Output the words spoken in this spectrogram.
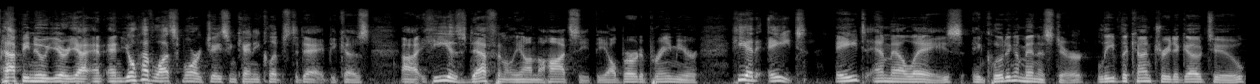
Happy New Year, yeah, and and you'll have lots more Jason Kenney clips today because uh, he is definitely on the hot seat. The Alberta Premier, he had eight eight MLAs, including a minister, leave the country to go to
